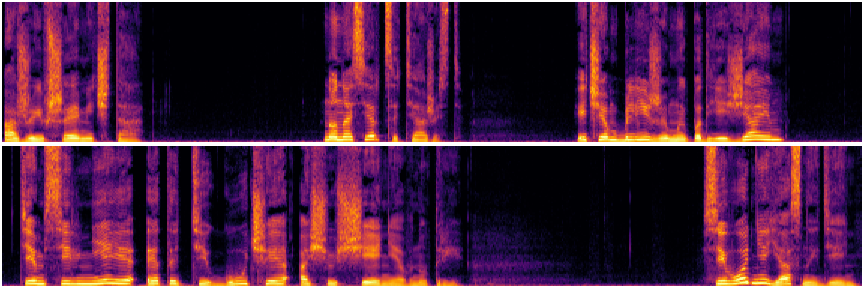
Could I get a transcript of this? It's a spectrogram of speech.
ожившая мечта. Но на сердце тяжесть. И чем ближе мы подъезжаем, тем сильнее это тягучее ощущение внутри. Сегодня ясный день,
